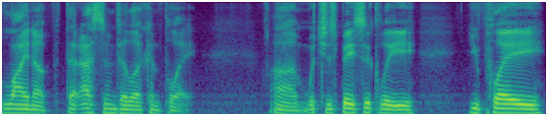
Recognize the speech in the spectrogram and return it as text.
lineup that Aston Villa can play, um, which is basically you play.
